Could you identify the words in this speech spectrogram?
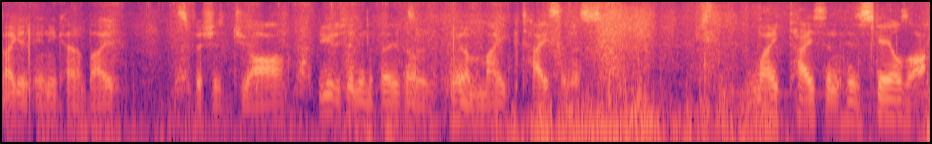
If I get any kind of bite, this fish's jaw, You can just hit me in the face. I'm gonna, I'm gonna Mike Tyson this. Mike Tyson his scales off.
